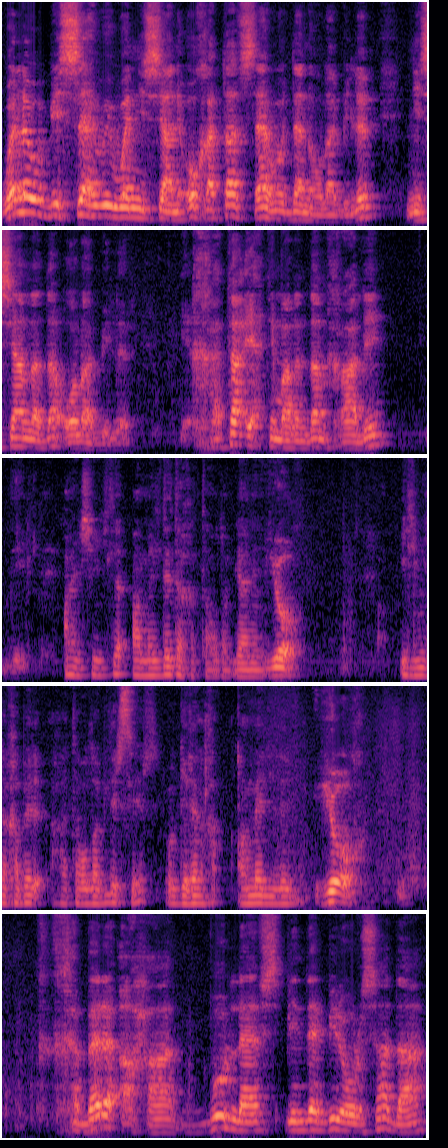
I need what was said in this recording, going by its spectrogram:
Velev bis sehvi ve nisyani. O hata sehvden olabilir, nisyanla da olabilir. Hata ihtimalinden hali değildir. Aynı şekilde amelde de hata olabilir. Yani Yok, ilimde haber hata olabilirse o gelen amelle yok. Haber ahad bu lafz binde bir olsa da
